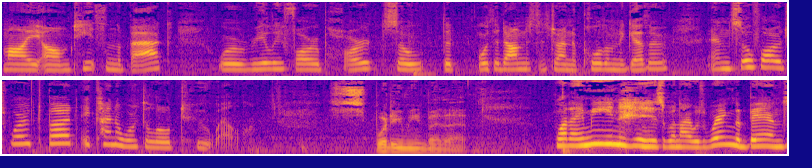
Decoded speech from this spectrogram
my um, teeth in the back were really far apart, so the orthodontist is trying to pull them together. And so far it's worked, but it kind of worked a little too well. What do you mean by that? What I mean is, when I was wearing the bands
